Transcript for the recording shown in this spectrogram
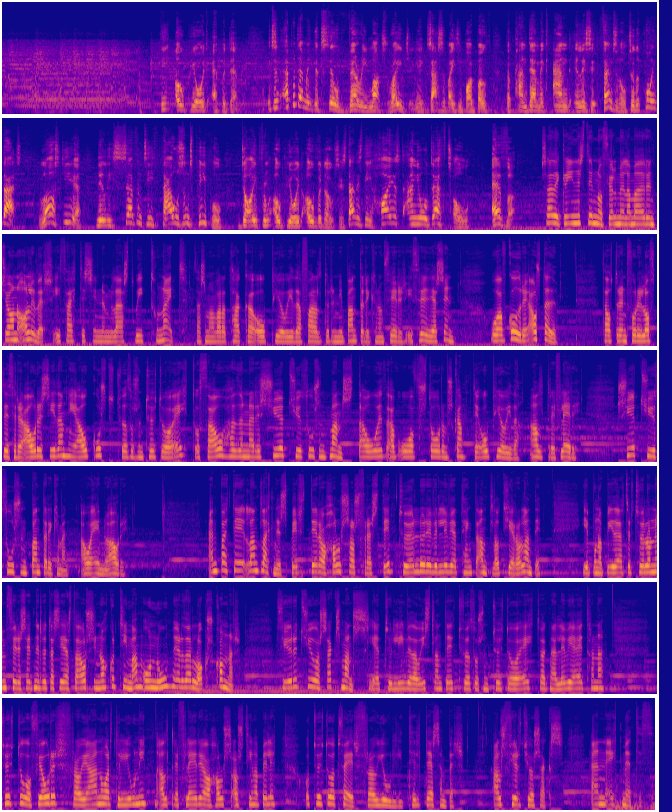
The opioid epidemic. It's an epidemic that's still very much raging, exacerbated by both the pandemic and illicit fentanyl, to the point that last year nearly 70,000 people died from opioid overdoses. That is the highest annual death toll ever. Saði grínistinn og fjölmiðlamæðurinn John Oliver í þætti sínum Last Week Tonight þar sem hann var að taka opioíða faraldurinn í bandaríkunum fyrir í þriðja sinn og af góðri ástæðu. Þátturinn fór í loftið fyrir ári síðan í ágúst 2021 og þá hafðu næri 70.000 manns dáið af of stórum skamti ópíóíða, aldrei fleiri. 70.000 bandaríkjumenn á einu ári. Embætti landlæknis byrtir á hálsásfresti tölur yfir livjatengt andlát hér á landi. Ég er búin að býða eftir tölunum fyrir setniluta síðasta árs í nokkur tíma og nú eru þar loks komnar. 46 manns letu lífið á Íslandi 2021 vegna livjaeitrana, 24 frá janúar til júni, aldrei fleiri á háls ást tímabili og 22 frá júli til desember. Alls 46, en eitt metið.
